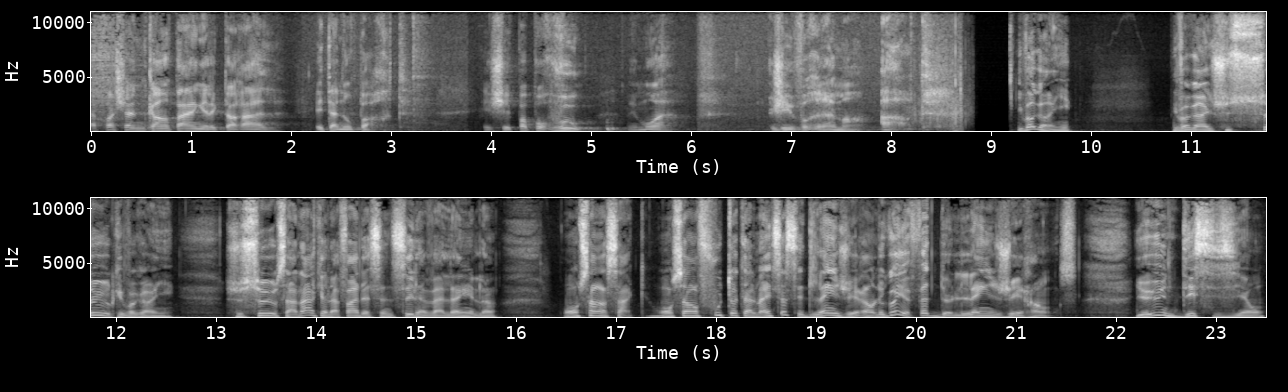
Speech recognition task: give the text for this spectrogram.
La prochaine campagne électorale est à nos portes. Et je sais pas pour vous, mais moi, j'ai vraiment hâte. Il va gagner. Il va gagner. Je suis sûr qu'il va gagner. Je suis sûr. Ça a l'air que l'affaire de SNC-Lavalin, là, on s'en sac. On s'en fout totalement. Et ça, c'est de l'ingérence. Le gars, il a fait de l'ingérence. Il y a eu une décision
